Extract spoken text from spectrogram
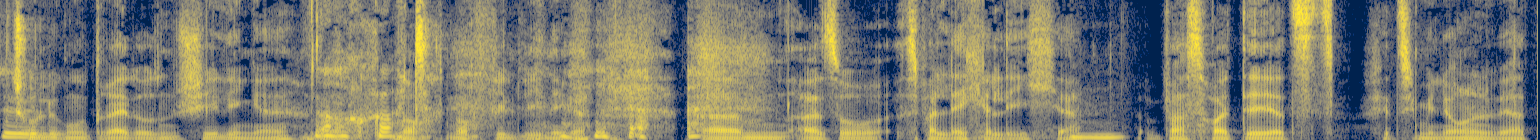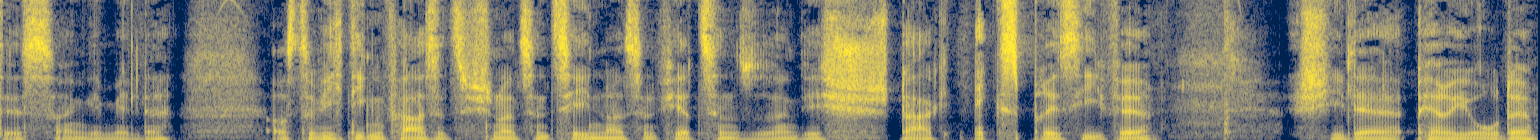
Entschuldigung, 3000 Schillinge. Oh noch, noch, noch, viel weniger. ja. ähm, also es war lächerlich, ja. mhm. was heute jetzt 40 Millionen wert ist, so ein Gemälde. Aus der wichtigen Phase zwischen 1910 und 1914, sozusagen die stark expressive Chile-Periode.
